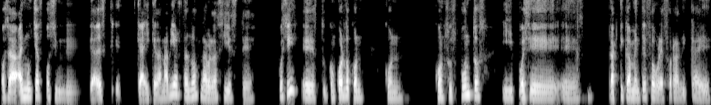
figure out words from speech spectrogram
o sea, hay muchas posibilidades que, que ahí quedan abiertas, ¿no? La verdad sí, este, pues sí, concuerdo con, con, con sus puntos y pues eh, eh, prácticamente sobre eso radica eh,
